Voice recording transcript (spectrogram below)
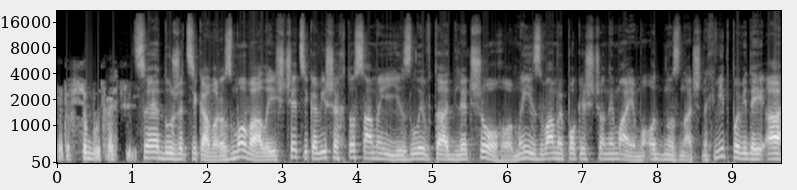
это все будет расти. Це дуже цікава розмова, але іще цікавіше, хто саме її злив та для чого. Ми із вами поки що не маємо однозначних відповідей. А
